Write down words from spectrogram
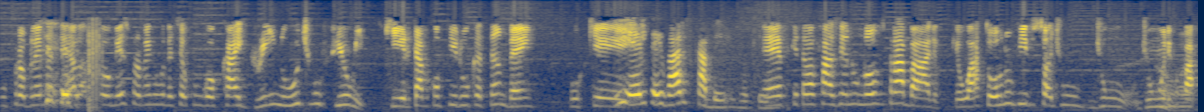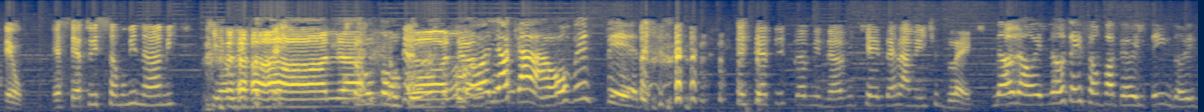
O problema dela foi o mesmo problema que aconteceu com o Gokai Green no último filme, que ele tava com peruca também. Porque. E ele tem vários cabelos aqui. É, porque tava fazendo um novo trabalho. Porque o ator não vive só de um, de um, de um único é. papel. Exceto o Isamu Minami, que é o. olha, olha. Olha, cara, olha o vespeiro. exceto o Isamu Minami, que é eternamente black. Não, não, ele não tem só um papel, ele tem dois.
